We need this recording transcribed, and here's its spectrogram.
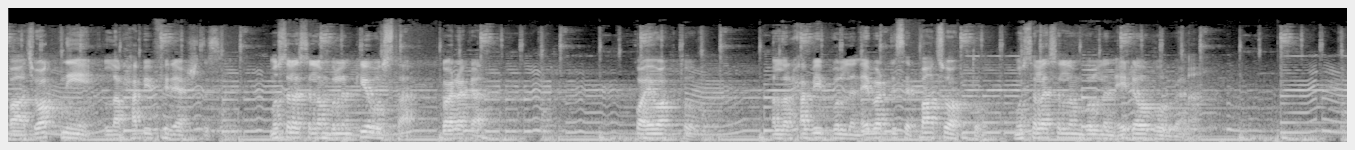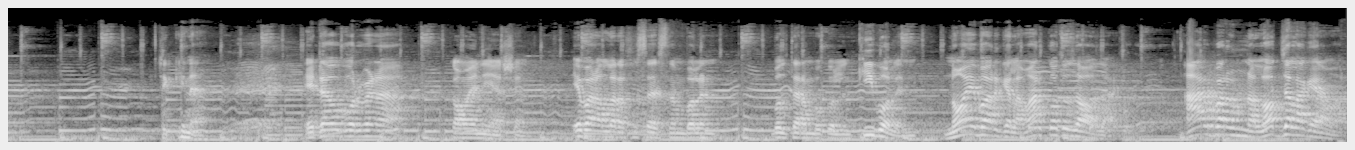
পাঁচ ওয়াক্ত নিয়ে আল্লাহর হাবিব ফিরে আসতেছে। মুসা আলাহিসাল্লাম বললেন, কি অবস্থা? কয় টাকা কয় ওয়াক্ত? আল্লাহর হাবিব বললেন, এবার দিছে পাঁচ ওয়াক্ত। মুসা আলাহিসাল্লাম বললেন, এটাও পড়বে না। ঠিক কিনা? এটাও পড়বে না। কমায় নিয়ে আসেন। এবার আল্লাহ রাসুসাহ ইসলাম বলেন, বলতে আরম্ভ করলেন, কি বলেন? নয় বার গেলাম, আর কত যাওয়া যায়? আর পারুম না, লজ্জা লাগে আমার।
